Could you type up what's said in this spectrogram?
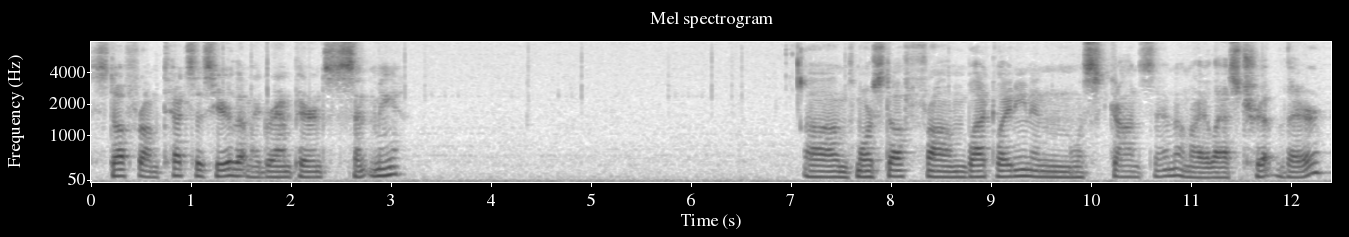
stuff from Texas here that my grandparents sent me. Um, more stuff from Black Lighting in Wisconsin on my last trip there.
